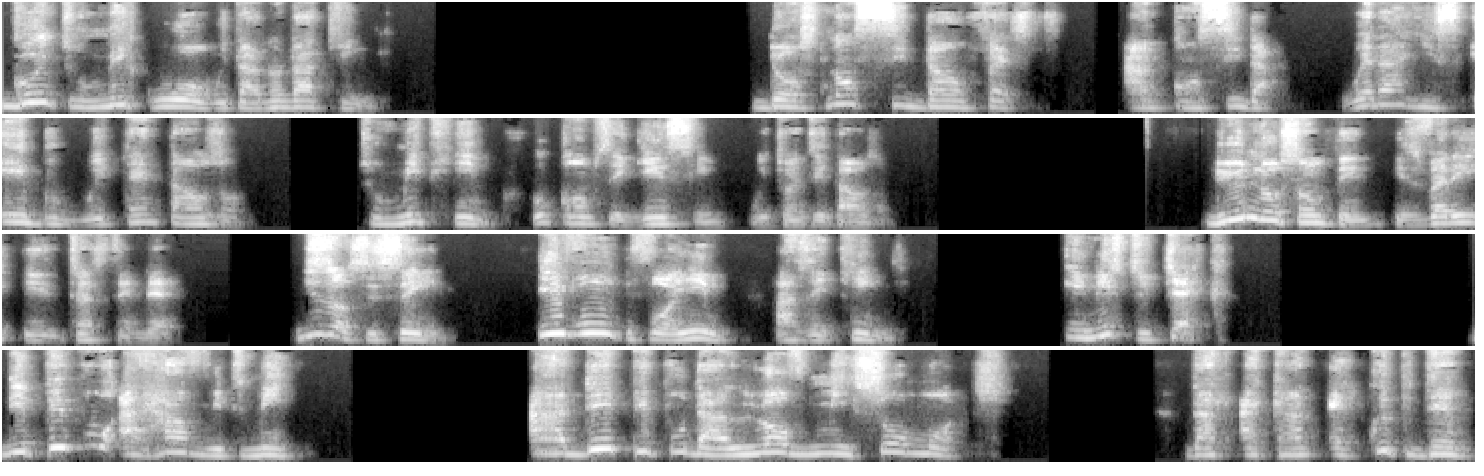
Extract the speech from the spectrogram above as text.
going to make war with another king does not sit down first and consider whether he's able with 10,000 to meet him who comes against him with 20,000? Do you know something? It's very interesting there. Jesus is saying, even for him as a king, he needs to check. The people I have with me, are they people that love me so much that I can equip them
